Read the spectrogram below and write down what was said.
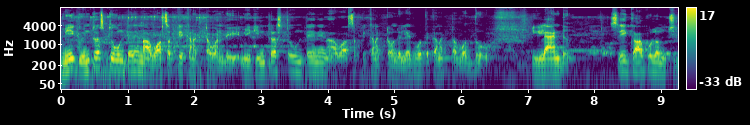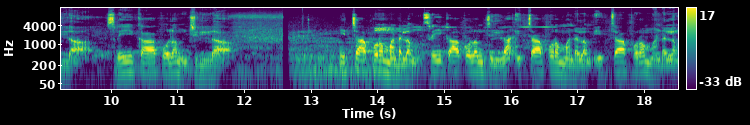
మీకు ఇంట్రెస్ట్ ఉంటేనే నా వాట్సాప్కి కనెక్ట్ అవ్వండి. మీకు ఇంట్రెస్ట్ ఉంటేనే నా వాట్సాప్కి కనెక్ట్ అవ్వండి లేకపోతే కనెక్ట్ అవ్వద్దు. ఈ ల్యాండ్ శ్రీకాకుళం జిల్లా శ్రీకాకుళం జిల్లా. ఇచ్చాపురం మండలం శ్రీకాకుళం జిల్లా ఇచ్చాపురం మండలం ఇచ్చాపురం మండలం.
